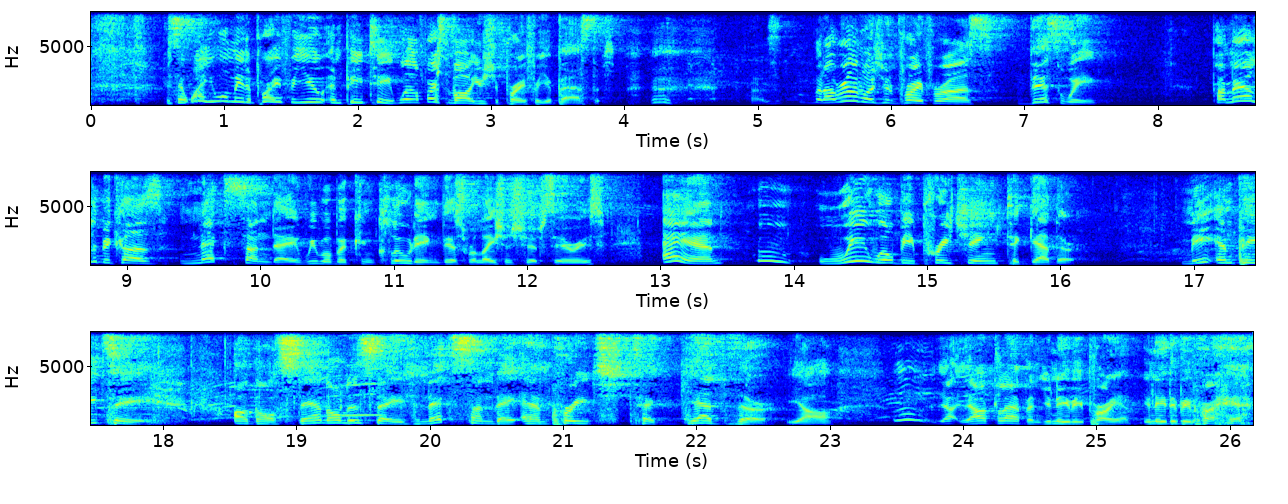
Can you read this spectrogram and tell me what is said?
He said, why you want me to pray for you and PT? Well, first of all, you should pray for your pastors. but I really want you to pray for us this week, primarily because next Sunday we will be concluding this relationship series and hmm, we will be preaching together. Me and PT are going to stand on this stage next Sunday and preach together, y'all. Y'all clapping. You need to be praying. You need to be praying.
